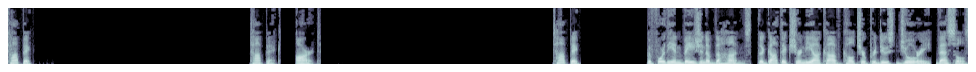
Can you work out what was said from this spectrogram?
Topic. Topic. Art Topic. Before the invasion of the Huns, the Gothic Cherniakov culture produced jewelry, vessels,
